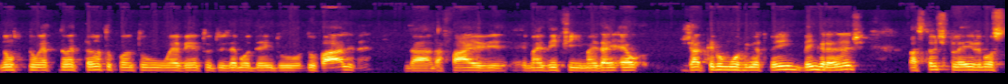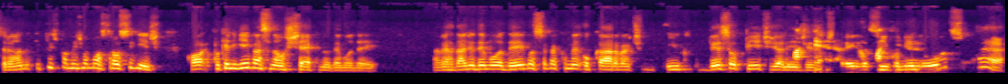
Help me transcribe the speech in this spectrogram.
não, não, é, não é tanto quanto um evento do Demo Day do, do Vale, né? da, da Five, mas enfim, mas é, já teve um movimento bem, bem grande, bastante players mostrando, e principalmente para mostrar o seguinte, qual, porque ninguém vai assinar um cheque no Demo Day. Na verdade, o Demo Day, você vai comer, o cara vai te, ver seu pitch de ali de 3 a 5 minutos, é,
